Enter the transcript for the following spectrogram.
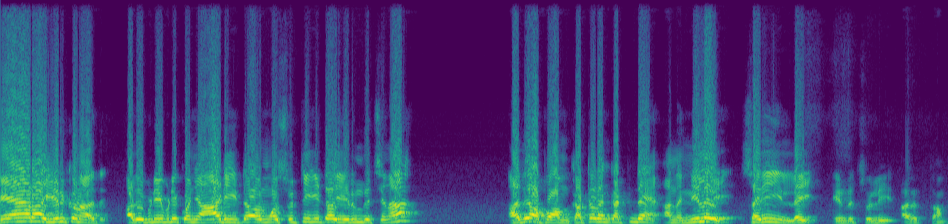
நேரா இருக்கணும் அது. அது இப்படி இப்படி கொஞ்சம் ஆடிக்கிட்டோ ஒரு சுத்திக்கிட்டோ இருந்துச்சுன்னா அது அப்போ அவங்க கட்டடம் கட்டின அந்த நிலை சரியில்லை என்று சொல்லி அர்த்தம்.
